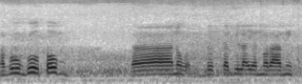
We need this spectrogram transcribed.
nagugutom. Sa ano, doon sa kabila yan marami.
